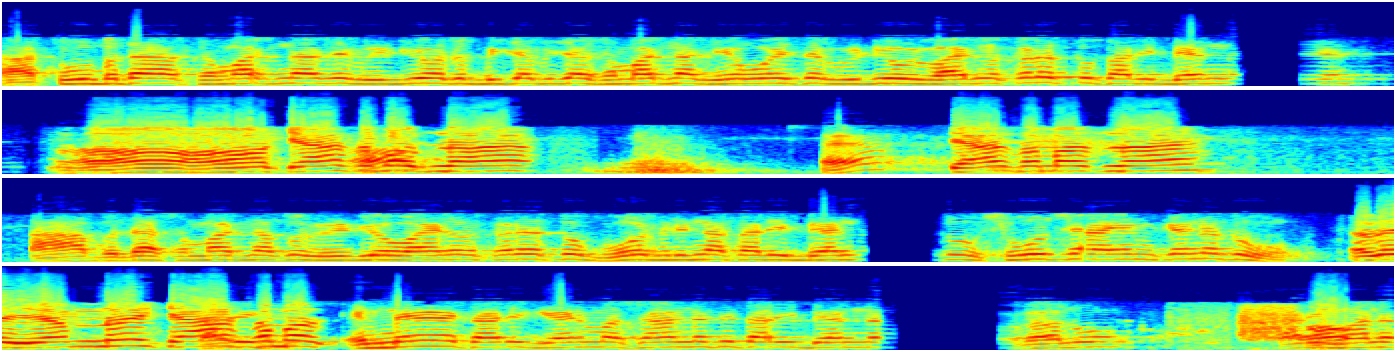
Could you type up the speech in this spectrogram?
હા તું બધા સમાજના જે વીડિયો છે બીજા બીજા સમાજના જે હોય તે વીડિયો વાયરલ કરે તું તારી બેન હા હા ક્યાં સમાજના? હે? ક્યાં સમાજના? આ બધા સમાજના તું વીડિયો વાયરલ કરે તું ભોસડીના તારી બેન તું શું છે એમ કે ને તું? અરે એમ નહીં ક્યાં સમાજ? એમને તારી ગેણમાં શાણ નથી તારી બેન ગાલું તારી માને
